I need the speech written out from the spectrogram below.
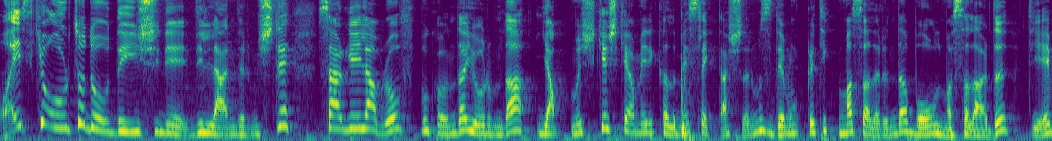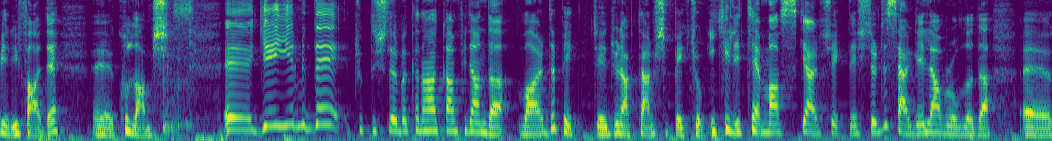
o eski Orta Doğu değişini dillendirmişti. Sergey Lavrov bu konuda yorumda yapmış. Keşke Amerikalı meslektaşlarımız demokratik masalarında boğulmasalardı diye bir ifade e, kullanmış. E, G20'de Türk Dışişleri Bakanı Hakan Fidan da vardı. Pek e, dün aktarmıştım pek çok ikili temas gerçekleştirdi. Sergey Lavrov'la da e,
